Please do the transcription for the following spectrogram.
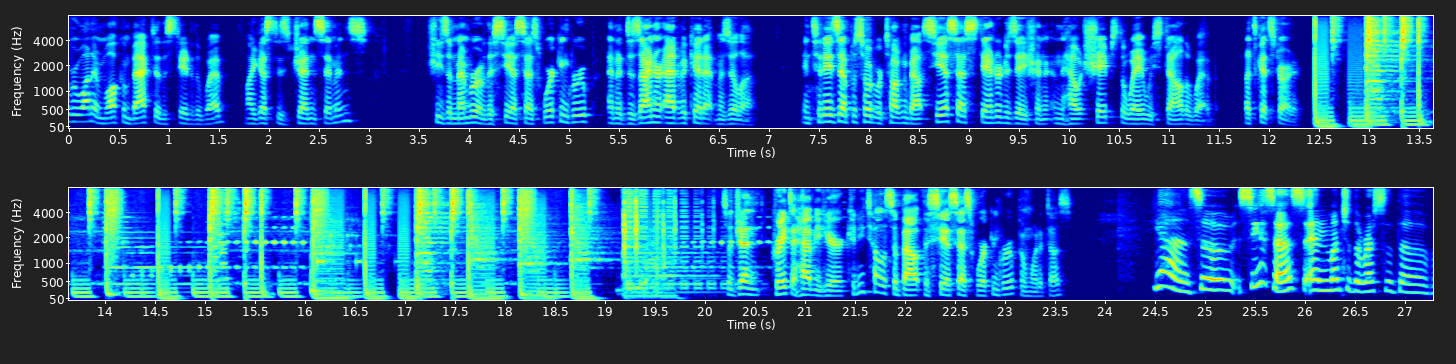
everyone, and welcome back to the State of the Web. My guest is Jen Simmons. She's a member of the CSS Working Group and a designer advocate at Mozilla. In today's episode, we're talking about CSS standardization and how it shapes the way we style the web. Let's get started. So Jen, great to have you here. Can you tell us about the CSS Working Group and what it does? Yeah, so CSS and much of the rest of the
